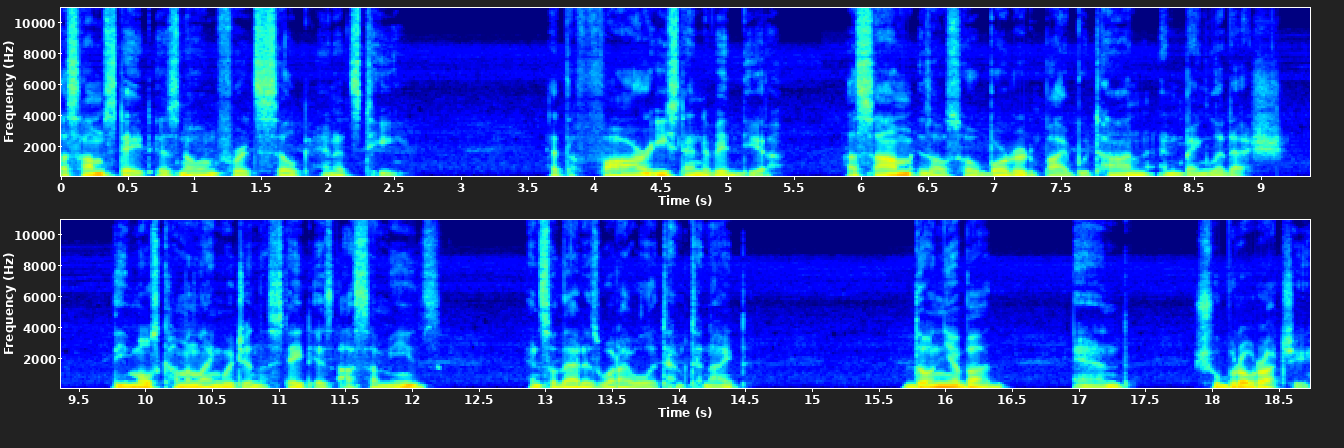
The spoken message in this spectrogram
Assam state is known for its silk and its tea. At the far east end of India, Assam is also bordered by Bhutan and Bangladesh. The most common language in the state is Assamese, and so that is what I will attempt tonight. Donyabad and Shubhro Rachi.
